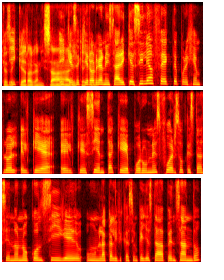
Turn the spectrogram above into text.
que se y- quiera organizar. y que se quiera- organizar y que sí le afecte, por ejemplo, el, el que, el que sienta que por un esfuerzo que está haciendo no consigue un- la calificación que ella estaba pensando,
